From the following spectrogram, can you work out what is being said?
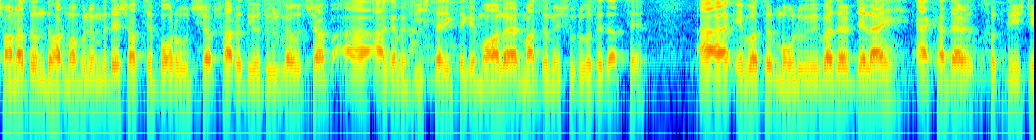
সনাতন ধর্মাবলম্বীদের সবচেয়ে বড় উৎসব, শারদীয় দুর্গা উৎসব আগামী বিশ তারিখ থেকে মহালয়ার মাধ্যমে শুরু হতে যাচ্ছে। এবছর মৌলভীবাজার জেলায় এক হাজার ছত্রিশটি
